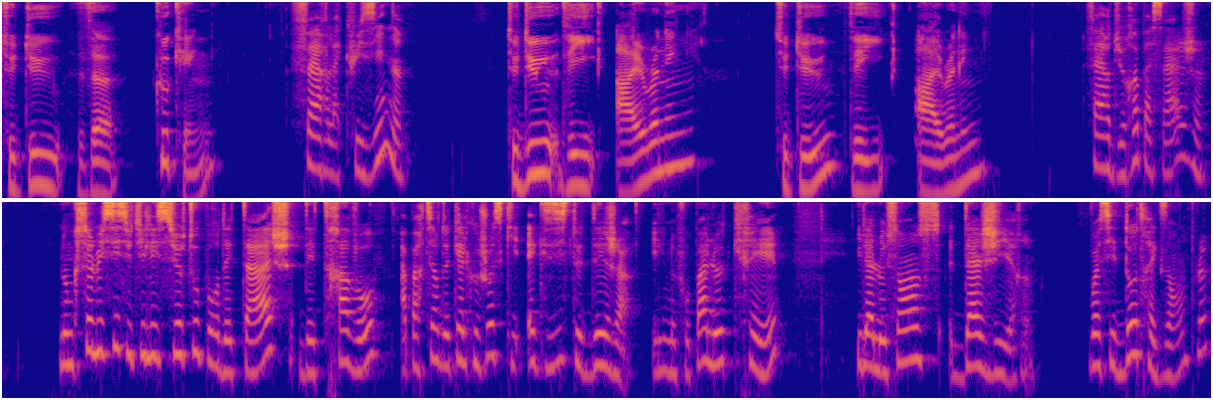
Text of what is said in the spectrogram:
To do the cooking. Faire la cuisine. To do the ironing. To do the ironing. Faire du repassage. Donc celui-ci s'utilise surtout pour des tâches, des travaux, à partir de quelque chose qui existe déjà. Il ne faut pas le créer. Il a le sens d'agir. Voici d'autres exemples.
